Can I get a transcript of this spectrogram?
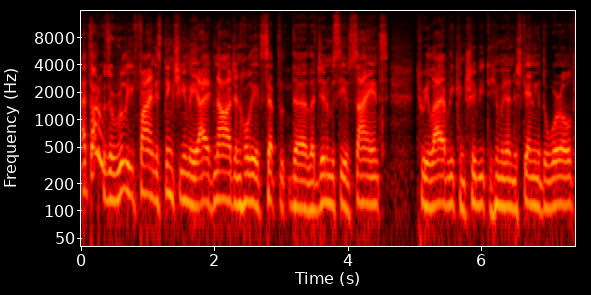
I thought it was a really fine distinction you made. I acknowledge and wholly accept the legitimacy of science to reliably contribute to human understanding of the world.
